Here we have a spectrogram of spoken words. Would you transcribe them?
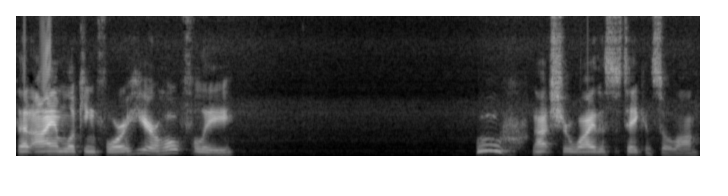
that I am looking for here. Hopefully, not sure why this is taking so long.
